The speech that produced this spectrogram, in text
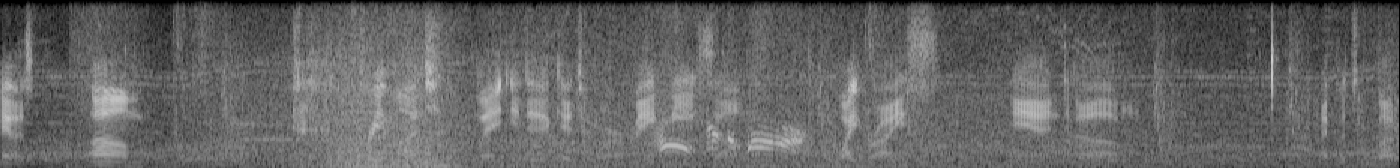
Anyways, um, pretty much went into the kitchen where made me some white rice, and, um, I put some butter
